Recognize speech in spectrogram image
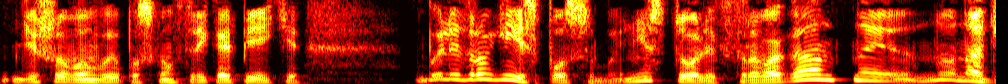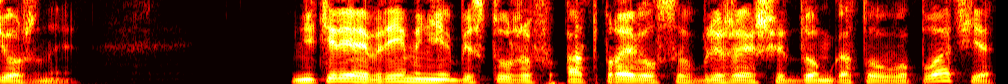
дешевым выпускам в три копейки. Были другие способы, не столь экстравагантные, но надежные. Не теряя времени, Бестужев отправился в ближайший дом готового платья,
